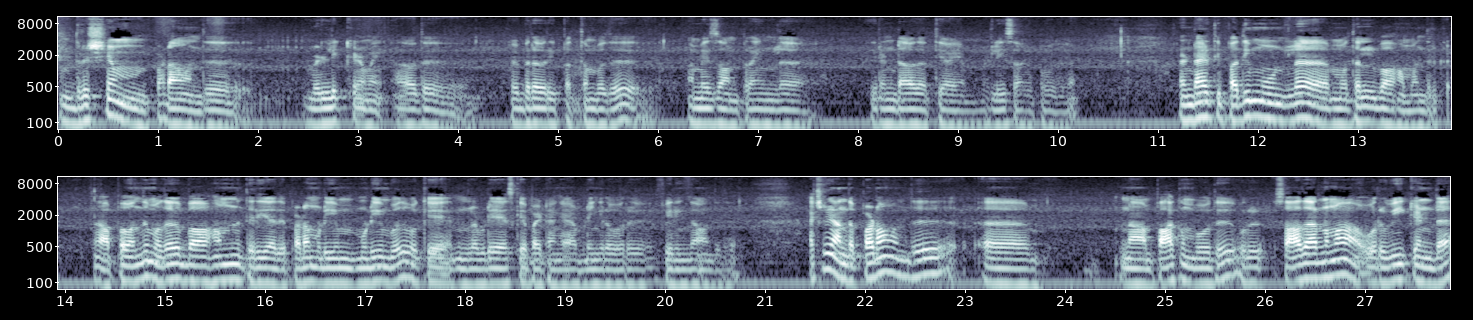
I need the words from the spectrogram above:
திருஷ்யம் படம் வந்து வெள்ளிக்கிழமை அதாவது பிப்ரவரி பத்தொன்பது அமேசான் ப்ரைமில் இரண்டாவது அத்தியாயம் ரிலீஸ் ஆக போகுது. ரெண்டாயிரத்தி பதிமூணில் முதல் பாகம் வந்திருக்கு. அப்போ வந்து முதல் பாகம்னு தெரியாது. படம் முடியும் முடியும் போது ஓகே நல்லபடியாக எஸ்கேப் ஆகிட்டாங்க அப்படிங்கிற ஒரு ஃபீலிங் தான் வந்தது. ஆக்சுவலி அந்த படம் வந்து நான் பார்க்கும்போது ஒரு சாதாரணமாக ஒரு வீக்கெண்டை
